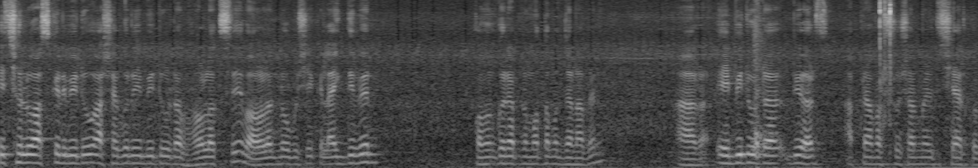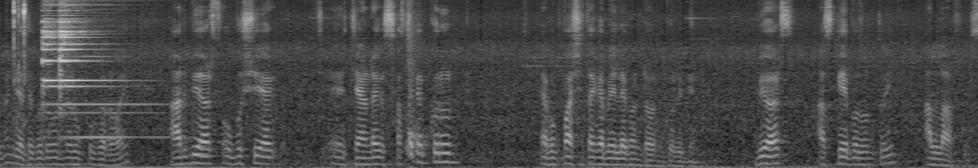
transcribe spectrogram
এই ছিল আজকের ভিডিও আশা করি ভিডিওটা ভালো লাগছে। ভালো লাগলে অবশ্যই লাইক দিবেন কমেন্ট করে আপনার মতামত জানাবেন। আর এই ভিডিওটা বিয়ার্স আপনি আমার সোশ্যাল মিডিয়াতে শেয়ার করবেন যাতে করে অন্যের উপকার হয়। আর বিয়ার্স অবশ্যই চ্যানেলটাকে সাবস্ক্রাইব করুন এবং পাশে থাকা বেল আইকনটা অন করে দিন। ভিউয়ার্স আজকে এ পর্যন্তই। আল্লাহ হাফিজ।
